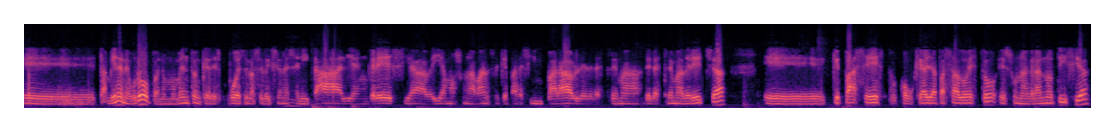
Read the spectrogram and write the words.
eh, también en Europa, en un momento en que después de las elecciones en Italia, en Grecia, veíamos un avance que parecía imparable de la extrema, de la extrema derecha, eh, que pase esto, o que haya pasado esto, es una gran noticia,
